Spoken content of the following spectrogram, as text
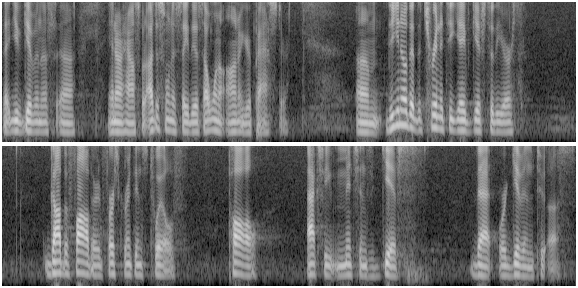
that you've given us uh, in our house. But I just want to say this I want to honor your pastor. Um, do you know that the Trinity gave gifts to the earth? God the Father in 1 Corinthians 12 Paul actually mentions gifts that were given to us.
